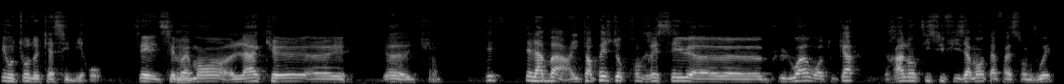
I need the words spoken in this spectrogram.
c'est autour de Casemiro. C'est c'est mmh. vraiment là que euh, euh c'est la barre. Il t'empêche de progresser plus loin ou en tout cas ralentit suffisamment ta façon de jouer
